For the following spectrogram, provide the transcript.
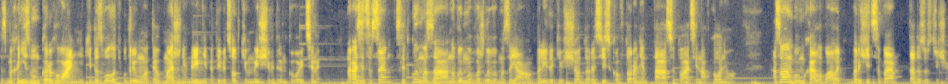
з механізмом коригування, який дозволить утримувати обмеження на рівні 5% нижче від ринкової ціни. Наразі це все. Слідкуємо за новими важливими заявами політиків щодо російського вторгнення та ситуації навколо нього. А з вами був Михайло Балик. Бережіть себе та до зустрічі.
